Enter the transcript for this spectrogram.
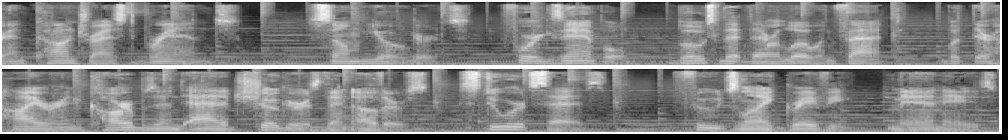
and contrast brands. Some yogurts, for example, boast that they're low in fat, but they're higher in carbs and added sugars than others, Stewart says. Foods like gravy, mayonnaise,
